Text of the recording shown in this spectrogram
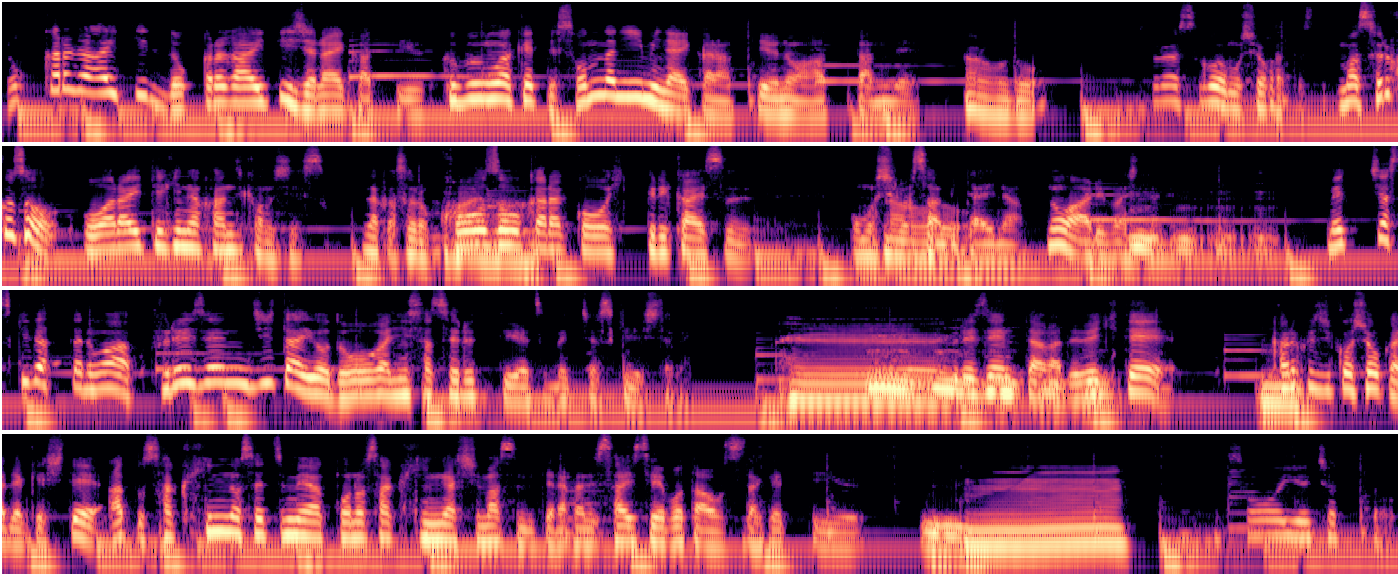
どっからが IT でどっからが IT じゃないかっていう区分分けってそんなに意味ないかなっていうのはあったんで、なるほど。それはすごい面白かったです。まあそれこそお笑い的な感じかもしれないです。なんかその構造からこうひっくり返す面白さみたいなのはありましたね。うんうんうんめっちゃ好きだったのはプレゼン自体を動画にさせるっていうやつめっちゃ好きでしたね。へえプレゼンターが出てきて、軽くく自己紹介だけして、あと作品の説明はこの作品がしますみたいな感じで再生ボタンを押すだけっていう、うん。そういうちょっと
